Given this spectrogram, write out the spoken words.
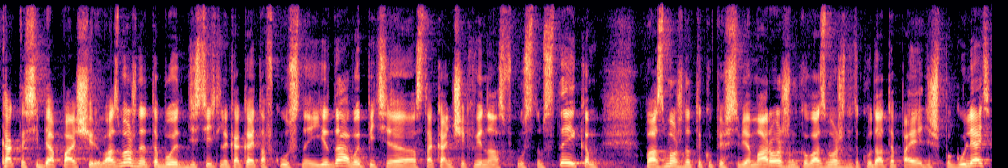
как-то себя поощрю. Возможно, это будет действительно какая-то вкусная еда, выпить э, стаканчик вина с вкусным стейком. Возможно, ты купишь себе мороженку, возможно, ты куда-то поедешь погулять,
